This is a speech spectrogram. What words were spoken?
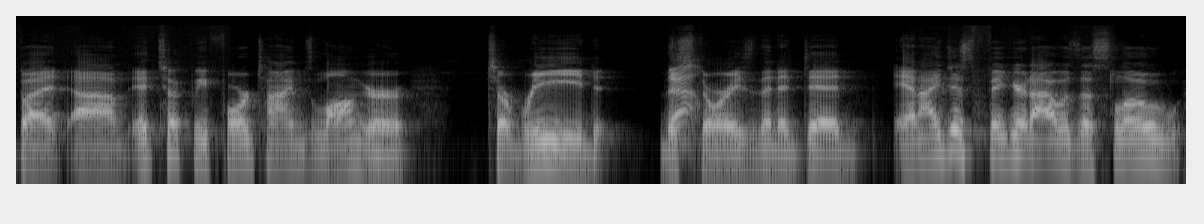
but um, it took me four times longer to read the Yeah. stories than it did, and I just figured I was a slow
